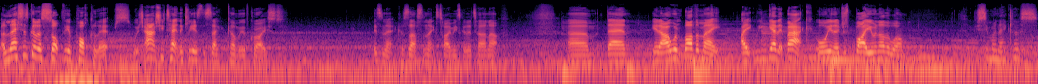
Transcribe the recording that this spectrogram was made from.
Unless it's going to stop the apocalypse, which actually technically is the second coming of Christ. Isn't it? Because that's the next time he's going to turn up. Um, then, you know, I wouldn't bother, mate. I, we can get it back. Or, you know, just buy you another one. Have you seen my necklace?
